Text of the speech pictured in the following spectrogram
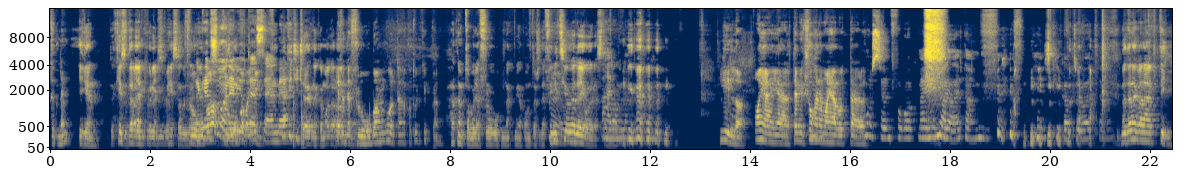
tehát nem... Igen. De képzeld el, amikor így mész a Nekem soha nem jut eszembe. Hát így csicsernek a madarak. Érted, de flowban voltál akkor tulajdonképpen? Hát nem tudom, hogy a flow-nek mi a pontos definíciója, de jól éreztem. Lilla, ajánljál, te még soha nem ajánlottál. Most fogok, mert én nyaraltam, és kikapcsoltam. Na de legalább ti.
